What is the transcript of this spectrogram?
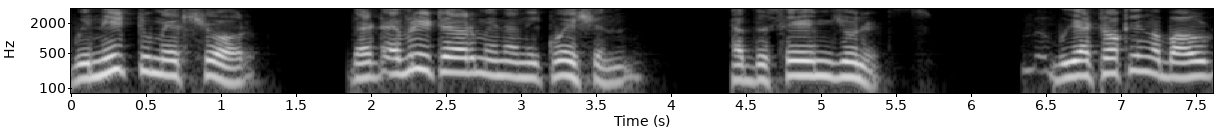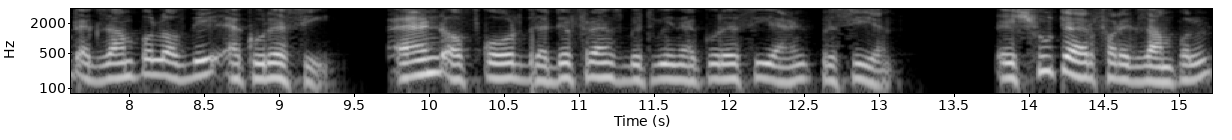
We need to make sure that every term in an equation have the same units. We are talking about example of the accuracy and of course the difference between accuracy and precision. A shooter, for example,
